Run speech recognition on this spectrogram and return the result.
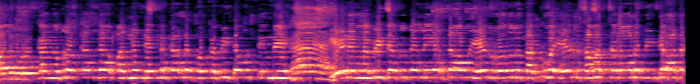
వాళ్ళు మృక్కంగా మృక్కంగా పన్నెండేళ్ళ కాళ్ళకు ఒక బిడ్డ పుట్టింది. ఏడేళ్ళ బిడ్డకు పెళ్ళి చేద్దాం. ఏడు రోజులు తక్కువ ఏడు సంవత్సరాల బిడ్డ అట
